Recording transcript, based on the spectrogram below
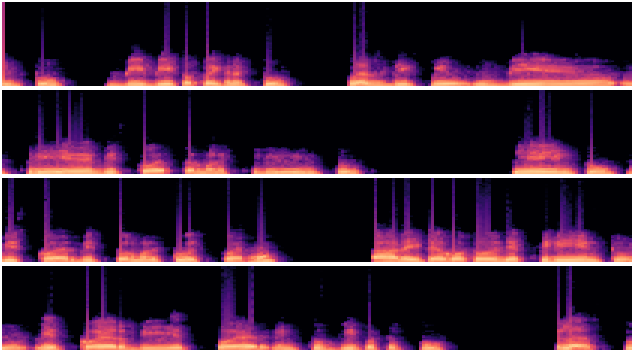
into B B কত? এখানে two plus B cube B three A B square তার মানে three into A into B square B square মানে টু স্কোয়ার হ্যাঁ? আর এইটা কত যায় three into A square B A square into B কত? Two plus two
